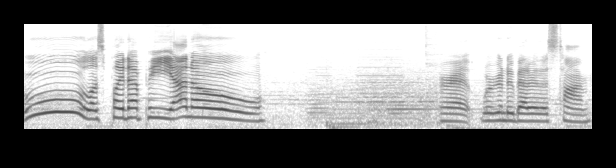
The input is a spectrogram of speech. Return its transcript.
Ooh, let's play that piano. Alright, we're gonna do better this time.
